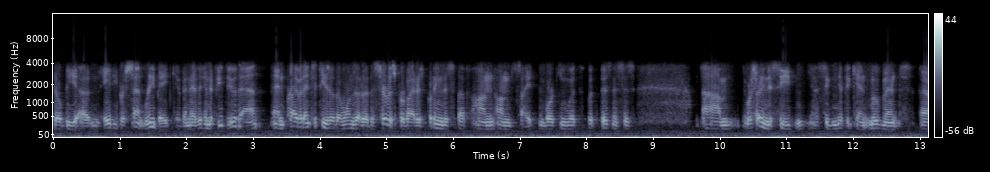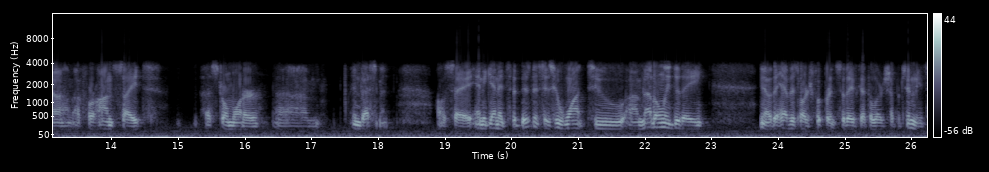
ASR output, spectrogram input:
there'll be an 80% rebate given, and if you do that, and private entities are the ones that are the service providers putting this stuff on on site and working with with businesses. Um, we're starting to see you know, significant movement uh, for on-site uh, stormwater um, investment. I'll say, and again, it's the businesses who want to. Um, not only do they, you know, they have this large footprint, so they've got the largest opportunity. It's,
